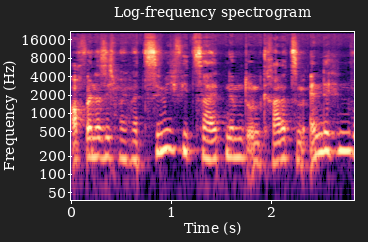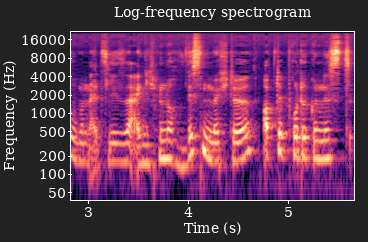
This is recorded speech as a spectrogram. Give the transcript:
auch wenn er sich manchmal ziemlich viel Zeit nimmt und gerade zum Ende hin, wo man als Leser eigentlich nur noch wissen möchte, ob der Protagonist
